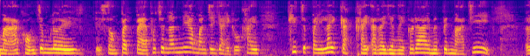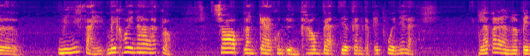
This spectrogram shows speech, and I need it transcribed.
หมาของจำเลยสองแปดแปดเพราะฉะนั้นเนี่ยมันจะใหญ่กว่าใคร คิดจะไปไล่กัดใครอะไรยังไงก็ได้ มันเป็นหมาที่เมีนิสัยไม่ค่อยน่ารักหรอก ชอบรังแกคนอื่นเขาแบบเดียวกันกับไอ้พวยนี่แหละ แล้วก็ดันมาเป็น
